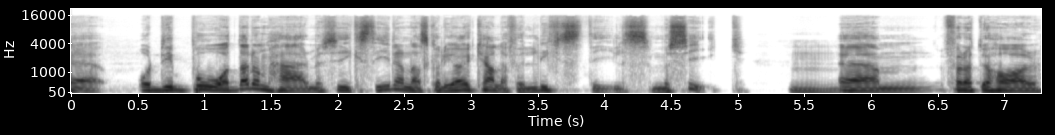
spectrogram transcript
Eh, och det båda de här musikstilarna skulle jag ju kalla för livsstilsmusik. Mm. Um, för att du har,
